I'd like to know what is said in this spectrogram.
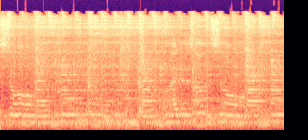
the storm. Riders on the storm.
